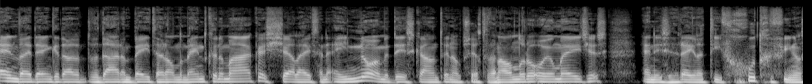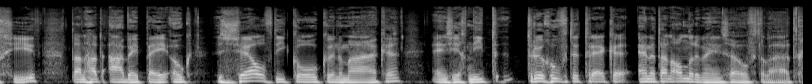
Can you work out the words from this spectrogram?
En wij denken dat we daar een beter rendement kunnen maken. Shell heeft een enorme discount ten opzichte van andere oil majors. En is relatief goed gefinancierd. Dan had ABP ook zelf die call kunnen maken. En zich niet terug hoeven te trekken en het aan andere mensen over te laten.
